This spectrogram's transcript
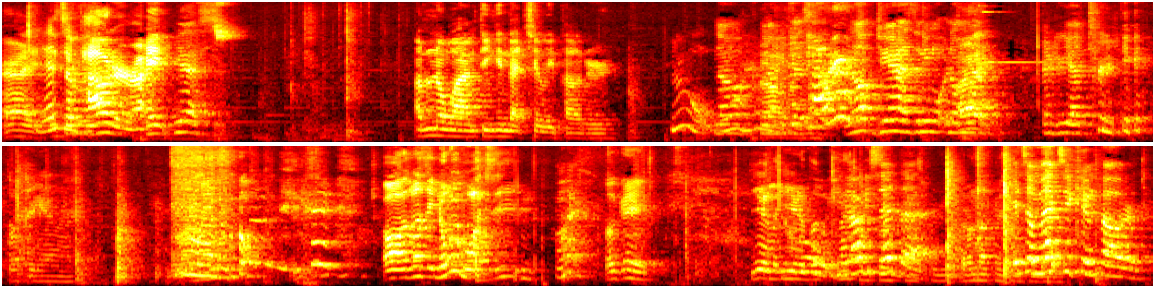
All right. It's a powder, right? Yes. I don't know why I'm thinking that chili powder. No. No. no. no, Is powder? Nope. Gina has any more? No. All yeah. right. Edgar, have three. Oh, I was about to say no, it wasn't. what? okay. Yeah, like, yeah, Oh, he already said that. But I'm not gonna. It's a Mexican powder.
